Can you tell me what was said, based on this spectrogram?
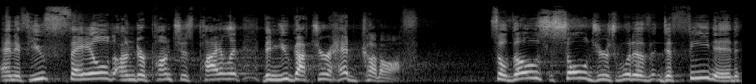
And if you failed under Pontius Pilate, then you got your head cut off. So those soldiers would have defeated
